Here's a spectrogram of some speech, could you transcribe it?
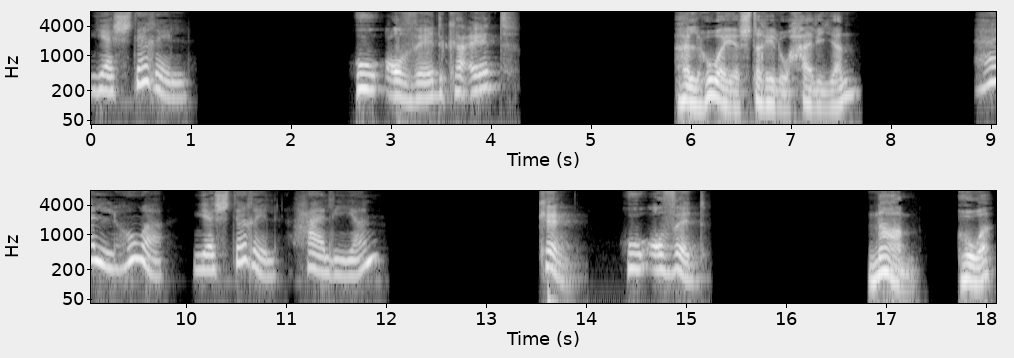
يشتغل. هو عفيد كائت؟ هل هو يشتغل حاليا؟ هل هو يشتغل حاليا؟ كن هو أوفيد. نعم هو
